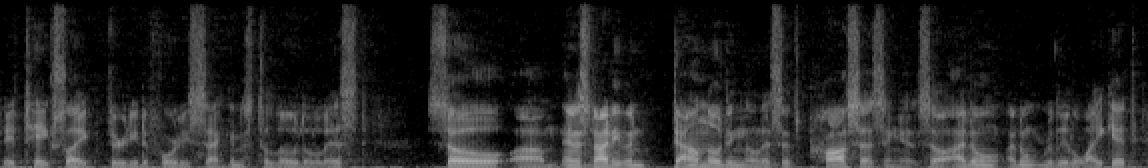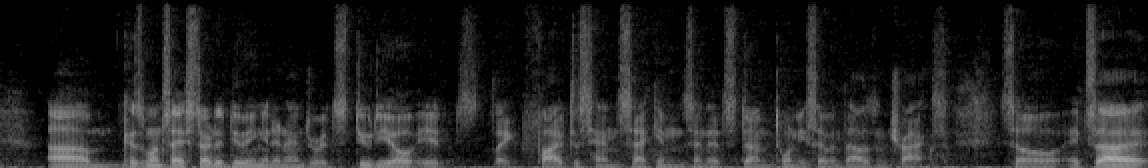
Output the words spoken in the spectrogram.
it takes like 30 to 40 seconds to load a list. So, um, and it's not even downloading the list, it's processing it. So I don't, I don't really like it because um, once I started doing it in Android Studio, it's like five to ten seconds, and it's done 27,000 tracks. So it's uh,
